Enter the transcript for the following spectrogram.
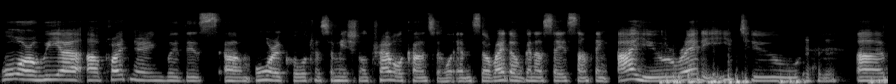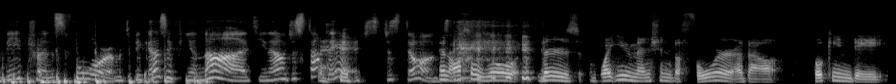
or we are uh, partnering with this um, oracle transformational travel council and so right i'm gonna say something are you ready to Mhm. uh, be transformed because if you're not you know just stop there just, just don't And also, well, there's what you mentioned before about booking date.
